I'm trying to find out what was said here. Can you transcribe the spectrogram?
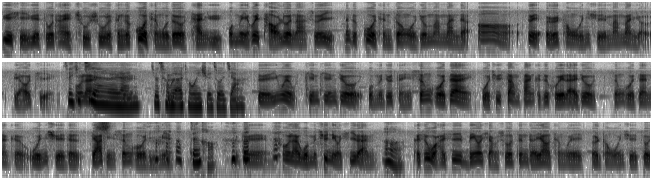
越写越多，他也出书了，整个过程我都有参与，我们也会讨论啊，所以那个过程中我就慢慢的哦，对儿童文学慢慢有了解，所以就自然而然就成为儿童文学作家。对，因为天天就我们就等于生活在我去上班，可是回来就。生活在那个文学的家庭生活里面，真好。对，后来我们去纽西兰，嗯，可是我还是没有想说真的要成为儿童文学作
